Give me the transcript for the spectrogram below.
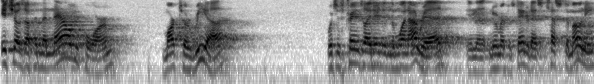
It shows up in the noun form, martyria, which is translated in the one I read in the New American Standard as testimony,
